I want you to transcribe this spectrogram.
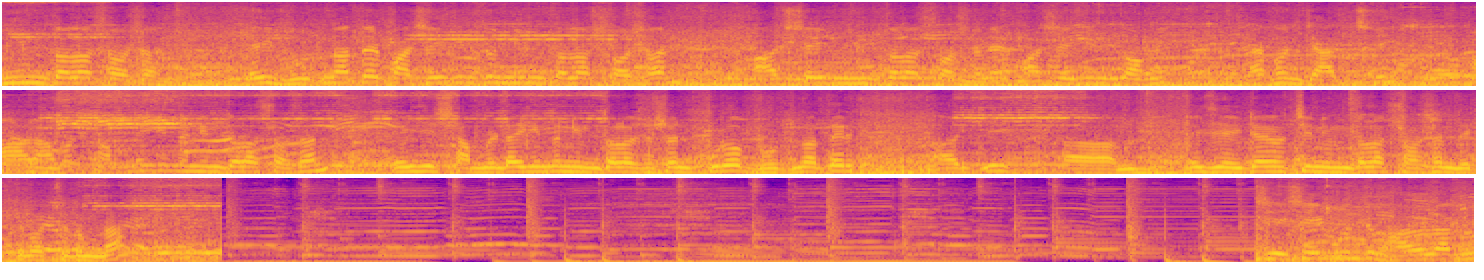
নিমতলা শ্মশান। এই ভূতনাথের পাশেই কিন্তু নিমতলা শ্মশান, আর সেই নিমতলা শ্মশানের পাশেই কিন্তু আমি এখন যাচ্ছি। আর আমার সামনেই কিন্তু নিমতলা শ্মশান। এই যে সামনেটাই কিন্তু নিমতলা শ্মশান, পুরো ভূতনাথের আর কি এই যে এইটাই হচ্ছে নিমতলা শ্মশান, দেখতে পাচ্ছ তোমরা। এসেই কিন্তু ভালো লাগল।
